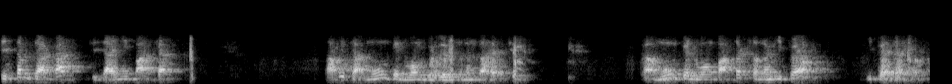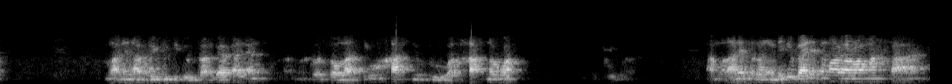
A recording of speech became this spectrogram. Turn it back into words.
Sistem zakat disaingi pajak. Tapi gak mungkin wong boleh seneng tahajud. Gak mungkin wong pajak seneng ibadah. Ibadah. Mana Nabi begitu bangga kalian. Kalau sholat itu khas nubuah, khas nopo. Amalannya terus ini banyak sama orang-orang masak.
